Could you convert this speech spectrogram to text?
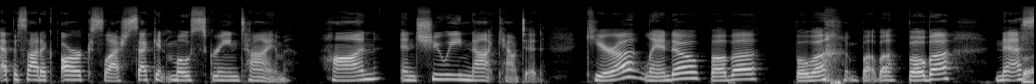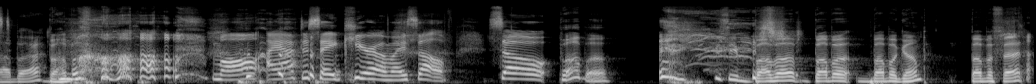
episodic arc slash second most screen time? Han and Chewie not counted. Qi'ra, Lando, Bubba, Boba, Bubba, Boba, Nest, Bubba. Bubba? Maul. I have to say Qi'ra myself. So Bubba. You see Bubba, Bubba, Bubba Gump? Bubba Fett?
